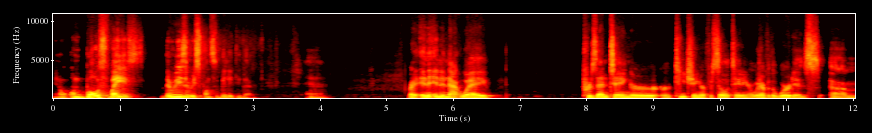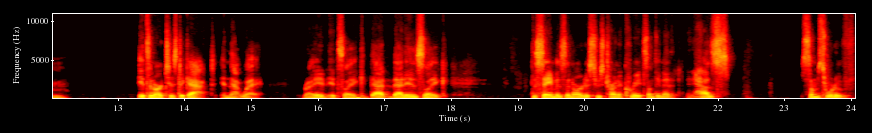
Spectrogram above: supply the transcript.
you know on both ways there is a responsibility there. And, right and, and in that way presenting or or teaching or facilitating or whatever the word is um it's an artistic act in that way right? It's like that that is like the same as an artist who's trying to create something that has some sort of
